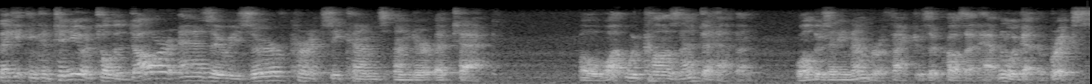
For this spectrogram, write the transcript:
think it can continue until the dollar as a reserve currency comes under attack. Well, what would cause that to happen? Well, there's any number of factors that cause that to happen. We've got the BRICS,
